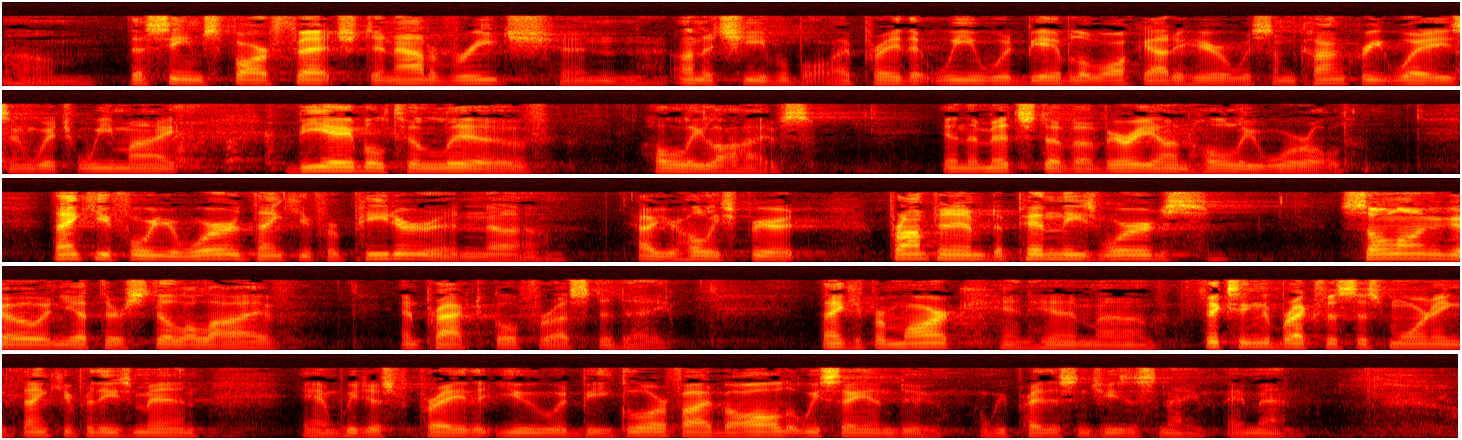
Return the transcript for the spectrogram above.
um, that seems far fetched and out of reach and unachievable. I pray that we would be able to walk out of here with some concrete ways in which we might be able to live holy lives in the midst of a very unholy world. Thank you for your word. Thank you for Peter and uh, how your Holy Spirit prompted him to pen these words so long ago, and yet they're still alive and practical for us today. Thank you for Mark and him uh, fixing the breakfast this morning. Thank you for these men. And we just pray that you would be glorified by all that we say and do. And we pray this in Jesus' name. Amen.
